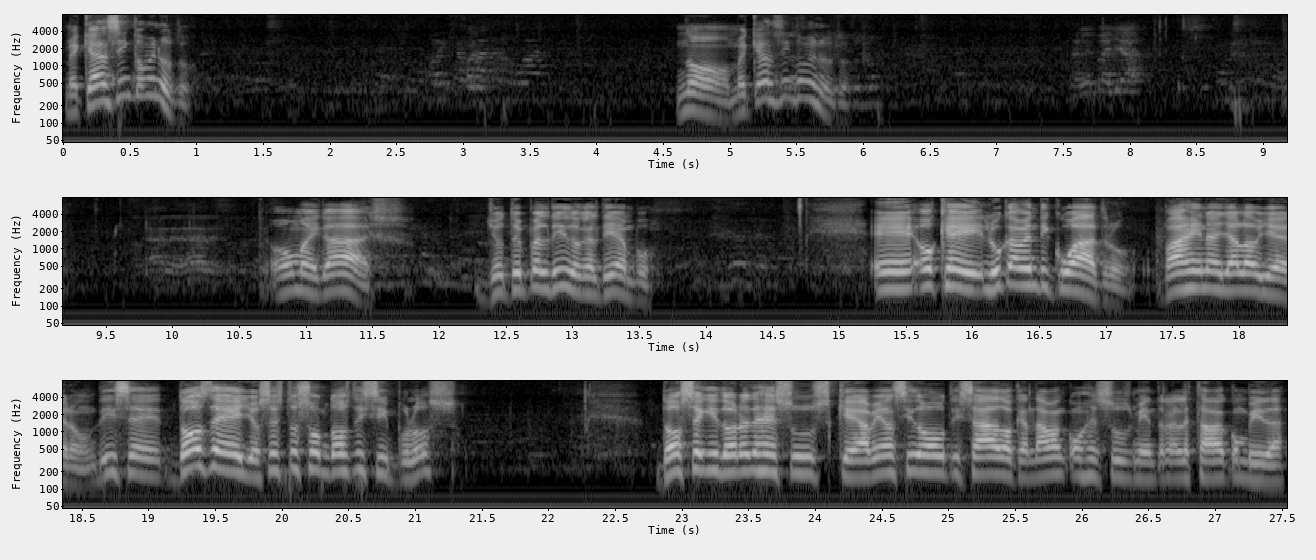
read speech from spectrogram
¿Me quedan cinco minutos? No, me quedan cinco minutos. Oh my gosh, yo estoy perdido en el tiempo. Eh, ok, Lucas 24 página ya la oyeron. Dice, dos de ellos, estos son dos discípulos, dos seguidores de Jesús que habían sido bautizados, que andaban con Jesús mientras él estaba con vida.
